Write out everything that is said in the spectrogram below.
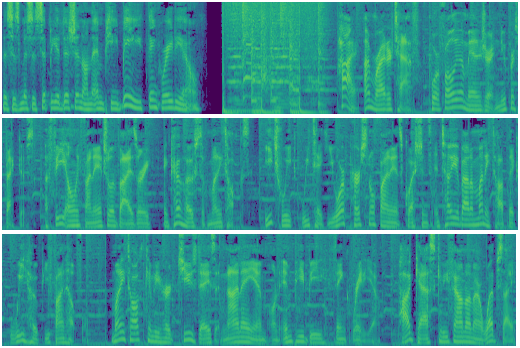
This is Mississippi Edition on MPB Think Radio. Hi, I'm Ryder Taff, portfolio manager at New Perspectives, a fee only financial advisory and co host of Money Talks. Each week, we take your personal finance questions and tell you about a money topic we hope you find helpful. Money Talks can be heard Tuesdays at 9 a.m. on MPB Think Radio. Podcasts can be found on our website,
